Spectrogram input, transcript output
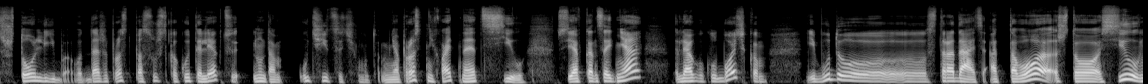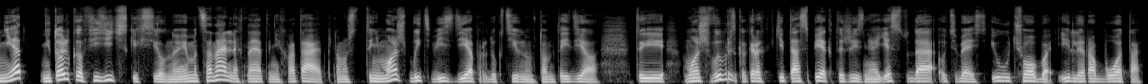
что-либо, вот даже просто послушать какую-то лекцию, ну, там, учиться чему-то, у меня просто не хватит на это сил. То есть я в конце дня лягу клубочком и буду э, страдать от того, что сил нет, не только физических сил, но и эмоциональных на это не хватает, потому что ты не можешь быть везде продуктивным, в том-то и дело. Ты можешь выбрать как раз какие-то аспекты жизни, а если туда у тебя есть и учеба, или работа,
